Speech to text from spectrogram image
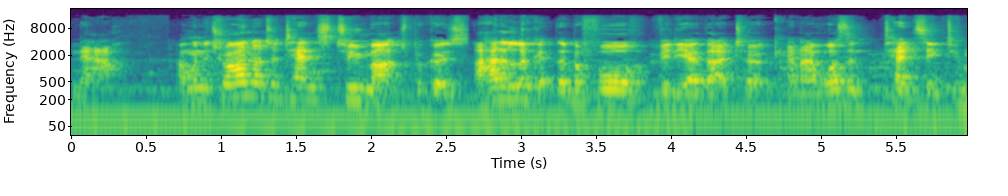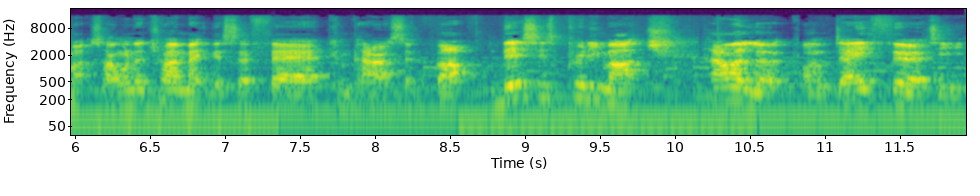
now. I'm gonna try not to tense too much because I had a look at the before video that I took and I wasn't tensing too much. So I wanna try and make this a fair comparison. But this is pretty much how I look on day 30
